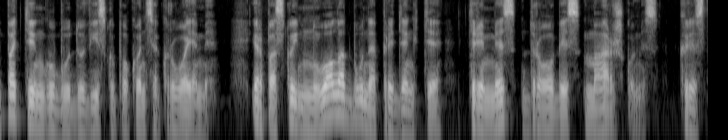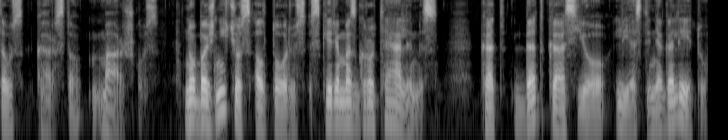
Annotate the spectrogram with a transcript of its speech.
ypatingų būdų vyskupo konsekruojami ir paskui nuolat būna pridengti trimis drobės marškomis - Kristaus karsto marškos. Nuo bažnyčios altorius skiriamas grotelėmis, kad bet kas jo liesti negalėtų.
